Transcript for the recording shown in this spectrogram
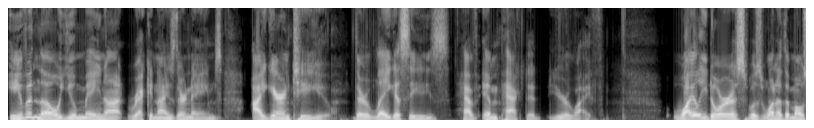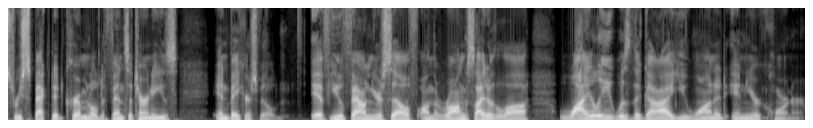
Even though you may not recognize their names, I guarantee you their legacies have impacted your life. Wiley Dorris was one of the most respected criminal defense attorneys in Bakersfield. If you found yourself on the wrong side of the law, Wiley was the guy you wanted in your corner.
